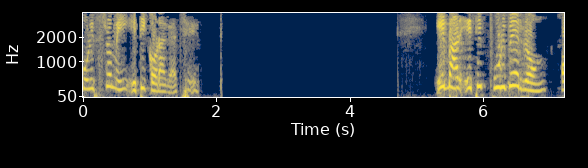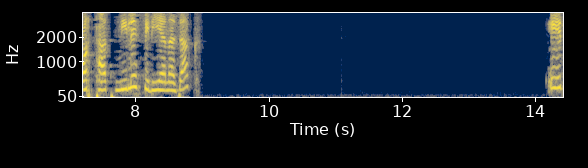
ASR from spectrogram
পরিশ্রমেই এটি করা গেছে। এবার এটি পূর্বের রং অর্থাৎ নীলে ফিরিয়ে আনা যাক। এর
